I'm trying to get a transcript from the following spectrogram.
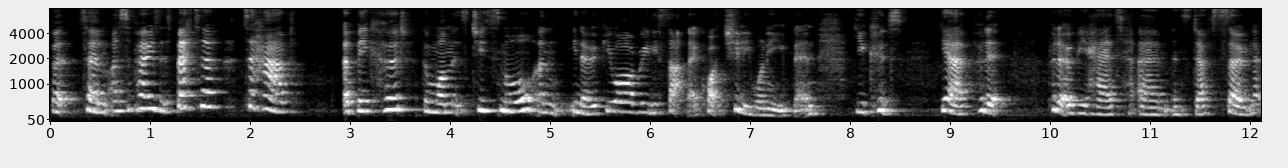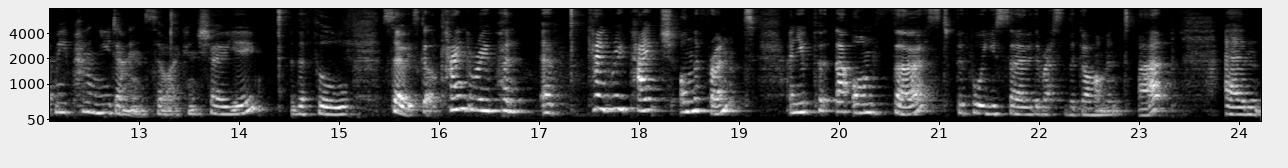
But um, I suppose it's better to have a big hood than one that's too small. And, you know, if you are really sat there quite chilly one evening, you could, yeah, put it put it over your head um, and stuff. So let me pan you down so I can show you the full. So it's got a kangaroo, uh, kangaroo pouch on the front and you put that on first before you sew the rest of the garment up. Um,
